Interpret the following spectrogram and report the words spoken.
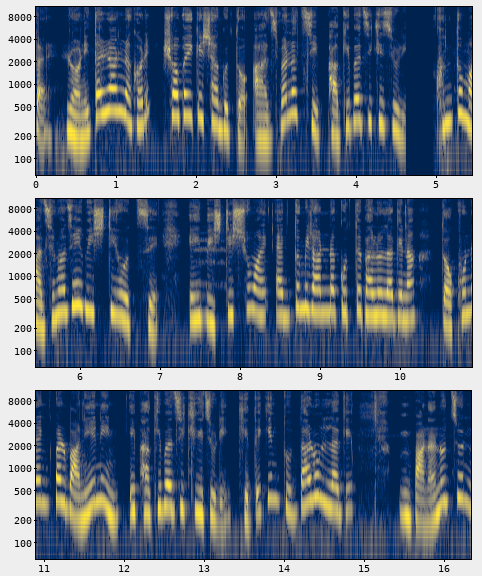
নমস্কার রনিতার রান্নাঘরে সবাইকে স্বাগত। আজ বানাচ্ছি ফাঁকিবাজি খিচুড়ি। এখন তো মাঝে মাঝেই বৃষ্টি হচ্ছে। এই বৃষ্টির সময় একদমই রান্না করতে ভালো লাগে না। তখন একবার বানিয়ে নিন এই ফাঁকিবাজি খিচুড়ি। খেতে কিন্তু দারুণ লাগে। বানানোর জন্য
